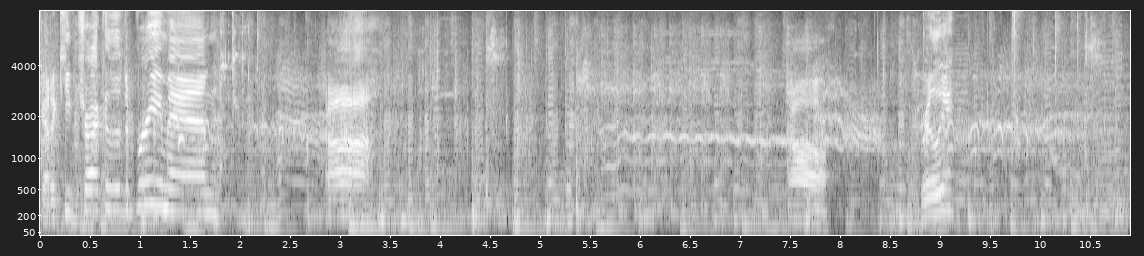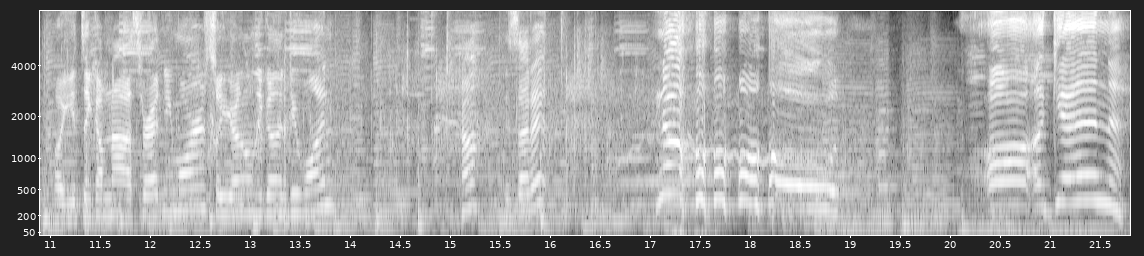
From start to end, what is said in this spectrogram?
Gotta keep track of the debris, man! Ah! Oh. Really? Oh, you think I'm not a threat anymore? So you're only gonna do one? Huh? Is that it? No! Oh, again!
